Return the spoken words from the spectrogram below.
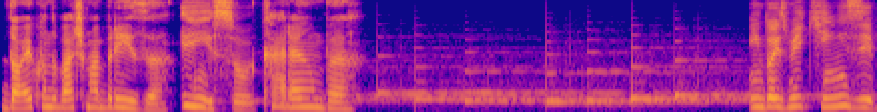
dói quando bate uma brisa. Isso. Caramba. Em 2015,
